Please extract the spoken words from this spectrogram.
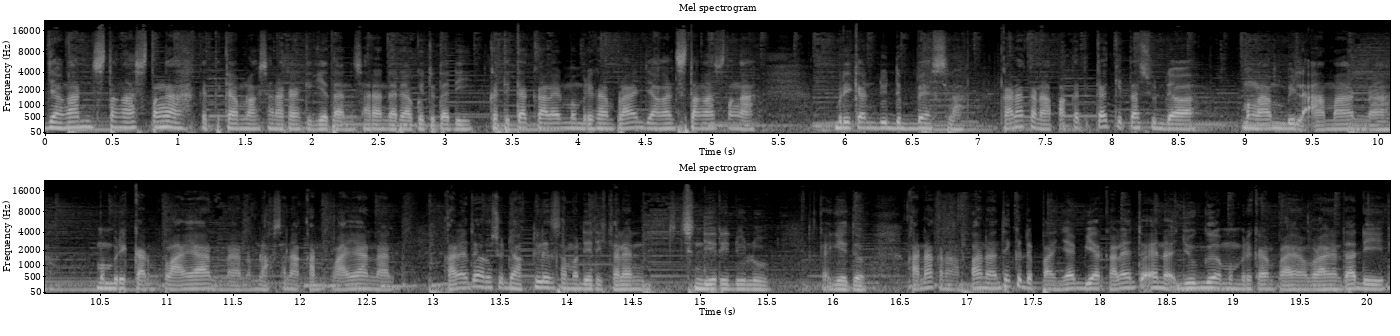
jangan setengah-setengah ketika melaksanakan kegiatan. Saran dari aku itu tadi ketika kalian memberikan pelayanan jangan setengah-setengah berikan do the best lah. Karena kenapa? Ketika kita sudah mengambil amanah memberikan pelayanan melaksanakan pelayanan kalian itu harus sudah clear sama diri kalian sendiri dulu. Kayak gitu. Karena kenapa? Nanti ke depannya biar kalian tuh enak juga memberikan pelayanan-pelayanan tadi.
